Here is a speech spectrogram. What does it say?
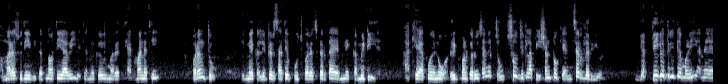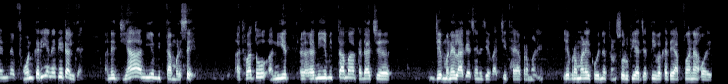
અમારા સુધી વિગત નહોતી આવી, એટલે મેં કહ્યું, મારા ધ્યાનમાં નથી. પરંતુ મેં કલેક્ટર સાથે પૂછપરછ કરતા એમને કમિટીએ આખે આખું એનું ઓડિટ પણ કર્યું છે અને ચૌદસો જેટલા પેશન્ટો કેન્સર દર્દીઓને વ્યક્તિગત રીતે મળી અને એમને ફોન કરી અને ડેટા લીધા અને જ્યાં અનિયમિતતા મળશે અથવા તો અનિયત, અનિયમિતતામાં કદાચ જે મને લાગે છે અને જે વાતચીત થયા પ્રમાણે, એ પ્રમાણે કોઈને ત્રણસો રૂપિયા જતી વખતે આપવાના હોય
